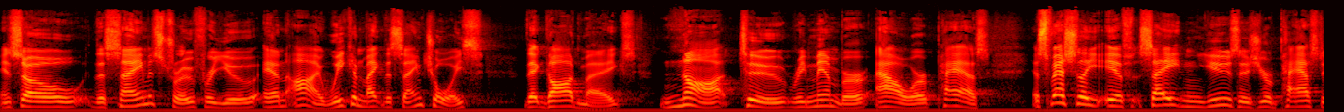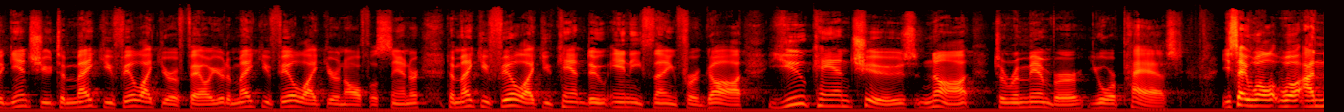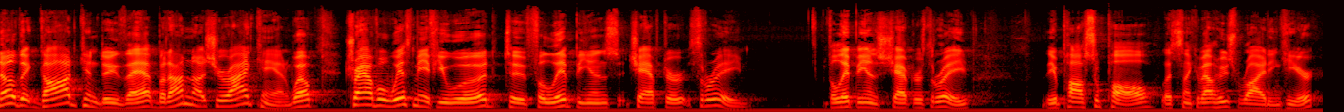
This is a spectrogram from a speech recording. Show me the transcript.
And so the same is true for you and I. We can make the same choice that God makes not to remember our past especially if Satan uses your past against you to make you feel like you're a failure, to make you feel like you're an awful sinner, to make you feel like you can't do anything for God. You can choose not to remember your past. You say, well, well, I know that God can do that, but I'm not sure I can. Well, travel with me, if you would, to Philippians chapter 3. Philippians chapter 3, the Apostle Paul, let's think about who's writing here.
